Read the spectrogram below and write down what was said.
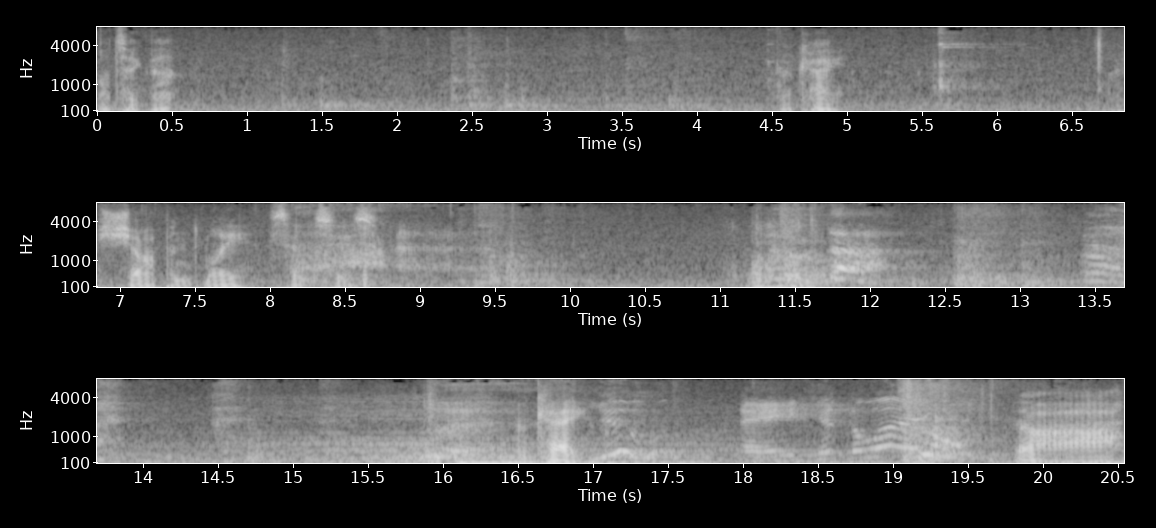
I'll take that. Okay. I've sharpened my senses. Okay. You ain't getting away. Ah.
